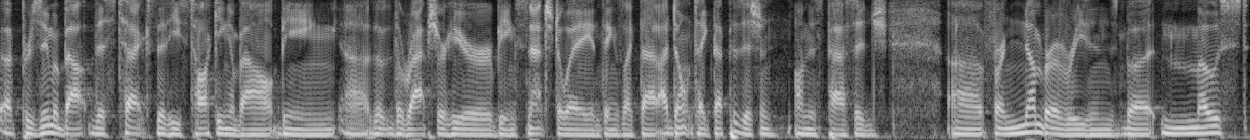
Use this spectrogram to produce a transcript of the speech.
uh, presume about this text that he's talking about being uh, the, the rapture here, being snatched away, and things like that, I don't take that position on this passage uh, for a number of reasons, but most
